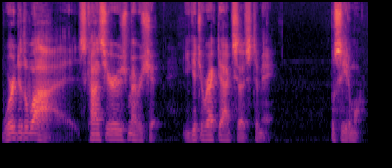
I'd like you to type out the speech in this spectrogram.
Word to the wise, concierge membership. You get direct access to me. We'll see you tomorrow.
